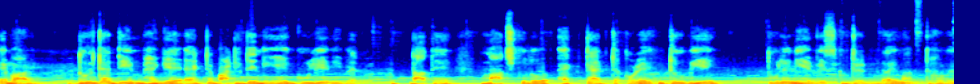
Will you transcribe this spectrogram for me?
এবার দুইটা ডিম ভেঙে একটা বাটিতে নিয়ে গুলিয়ে নেবেন। তাতে মাছগুলো একটা একটা করে ডুবিয়ে তুলে নিয়ে বিস্কুটের গুঁড়ায় মাখতে হবে।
